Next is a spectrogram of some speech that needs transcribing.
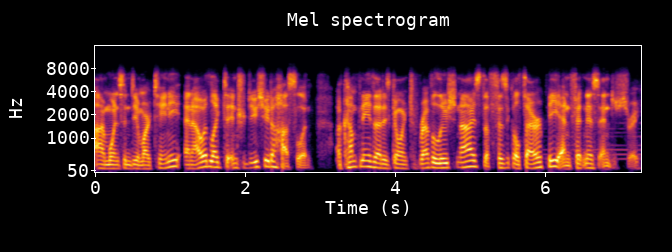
I'm Winston DeMartini, and I would like to introduce you to Hustlin', a company that is going to revolutionize the physical therapy and fitness industry.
